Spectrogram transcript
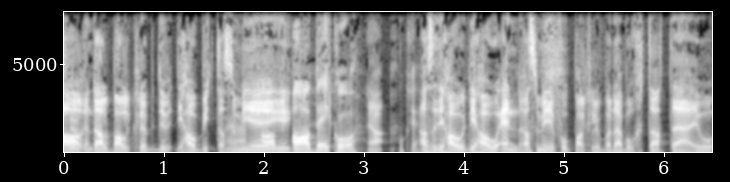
Arendal ballklubb. De, de har jo bytta så mye ABK. ja. Okay. Altså, de har de har jo endra så mye fotballklubber der borte at det er jo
